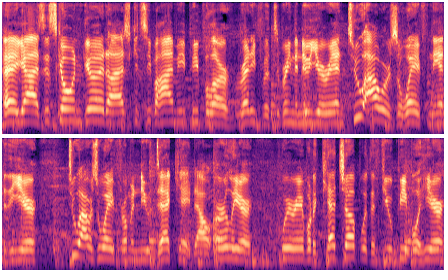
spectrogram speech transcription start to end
Hey guys, it's going good. Uh, as you can see behind me, people are ready for, to bring the new year in. Two hours away from the end of the year, two hours away from a new decade. Now, earlier we were able to catch up with a few people here.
